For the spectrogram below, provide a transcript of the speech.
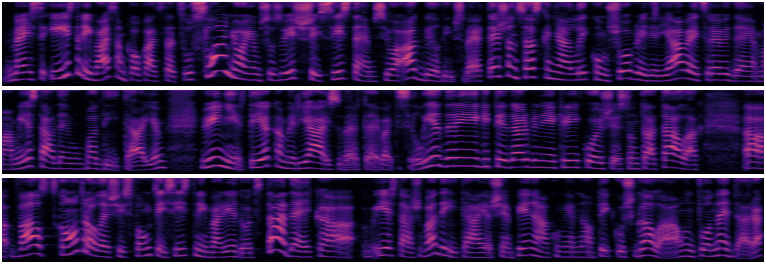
mēs īstenībā esam kaut kāds tāds uzslāņojums uz visu šīs sistēmas, jo atbildības vērtēšana saskaņā ar likumu šobrīd ir jāveic revidējamām iestādēm un vadītājiem. Viņi ir tie, kam ir jāizvērtē, vai tas ir liederīgi, tie darbinieki rīkojušies un tā tālāk. Valsts kontrolē šīs funkcijas īstenībā ir iedotas tādēļ, ka iestāžu vadītāji ar šiem pienākumiem nav tikuši galā un to nedara.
